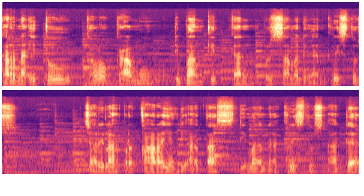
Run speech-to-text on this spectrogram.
Karena itu kalau kamu dibangkitkan bersama dengan Kristus, carilah perkara yang di atas di mana Kristus ada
